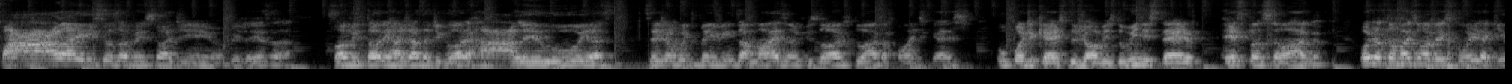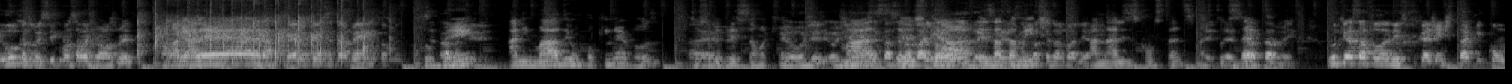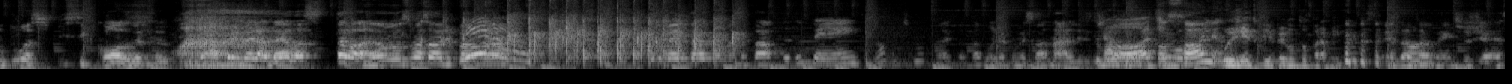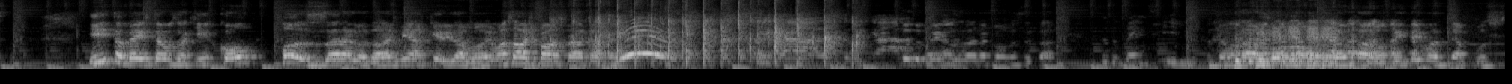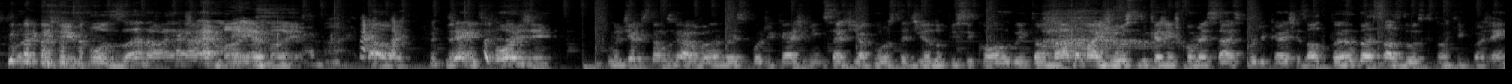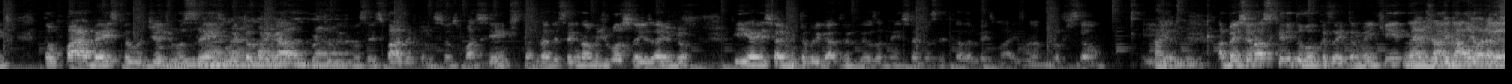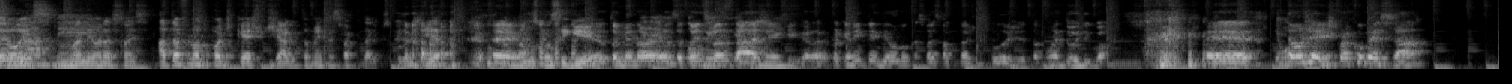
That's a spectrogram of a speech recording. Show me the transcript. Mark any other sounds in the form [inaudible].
Fala aí, seus abençoadinhos, beleza? Só vitória e rajada de glória, aleluia! Sejam muito bem-vindos a mais um episódio do Água Podcast, o podcast dos jovens do Ministério Expansão Ágape. Hoje eu tô mais uma vez com ele aqui, Lucas Voicic, uma salva de palmas pra ele. Fala galera! E aí, Luquinha, você tá bem? Tô você tá, bem. Animado e um pouquinho nervoso. Tô Ah, é. sob pressão aqui. É, hoje hoje Mas você tá sendo eu estou- avaliado. aqui, exatamente, tá sendo avaliado. Análises constantes, mas tudo certo. Exatamente. O Luquinhas tá falando isso porque a gente tá aqui com duas psicólogas, meu. A primeira delas, Tamara Ramos, uma salva de palmas. Tudo bem, então? Como você tá? Tudo bem, tudo ótimo. Ah, então tá bom, já começou a análise. Tudo Já ótimo. tô só olhando. O jeito que ele perguntou para mim. Exatamente, o gesto. E também estamos aqui com Rosana Godoy, minha querida mãe. Uma salva de palmas pra ela, aí. Obrigada, muito obrigada. Tudo bem, Rosana? Como você tá? Tudo bem, filho. Então tá bom, então tá bom. Tentei manter a postura aqui de Rosana, mas é mãe, é mãe. É mãe. Tá ótimo. Gente, hoje, no dia que estamos gravando esse podcast, 27 de agosto, é dia do psicólogo, então nada mais justo do que a gente começar esse podcast exaltando essas duas que estão aqui com a gente. Então, parabéns pelo dia de vocês, muito obrigado por tudo que vocês fazem pelos seus pacientes, tô agradecendo em nome de vocês aí, viu? E é isso aí, muito obrigado, viu? Deus abençoe vocês cada vez mais na profissão. Aleluia. abençoe nosso querido Lucas aí também, que Me né, ajudem, tá mandem galgando- orações. Amém. Mandem orações. Até o final do podcast, o Thiago também faz faculdade de psicologia. [laughs] É, Vamos conseguir. Eu tô menor, eu Queremos tô em desvantagem aqui, galera. Pra quem não entendeu, o Lucas faz faculdade de psicologia, tá bom? É doido igual. É, [laughs] então, gente, pra começar.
